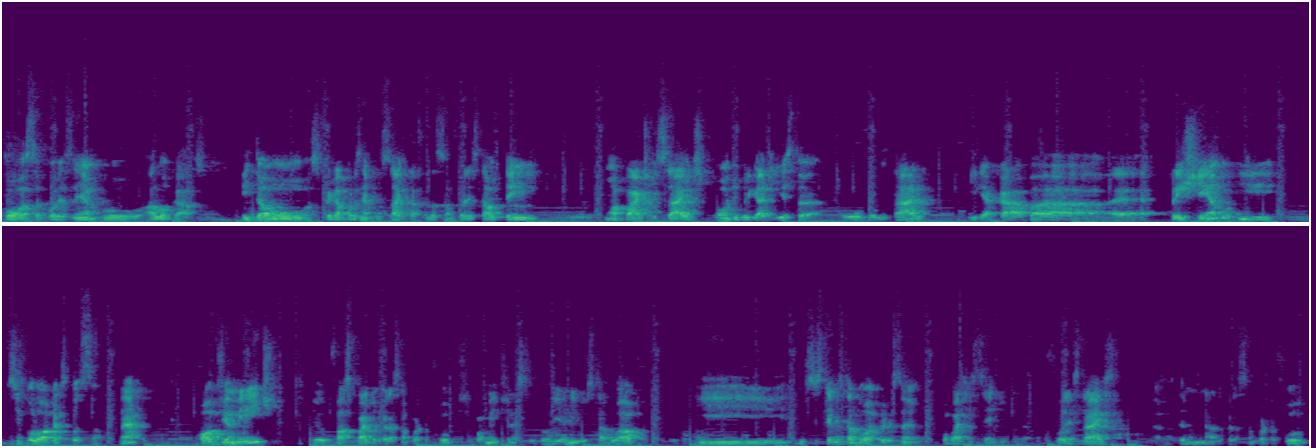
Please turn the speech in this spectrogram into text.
possa, por exemplo, alocá-los. Então, se pegar, por exemplo, o site da Fundação Florestal, tem uma parte do site onde o brigadista ou voluntário ele acaba é, preenchendo e se coloca à disposição, né? Obviamente, eu faço parte da Operação Porta Fogo, principalmente na estrutura a nível estadual, e no Sistema Estadual de Prevenção e Combate a Incêndios Florestais, denominada Operação Porta Fogo,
